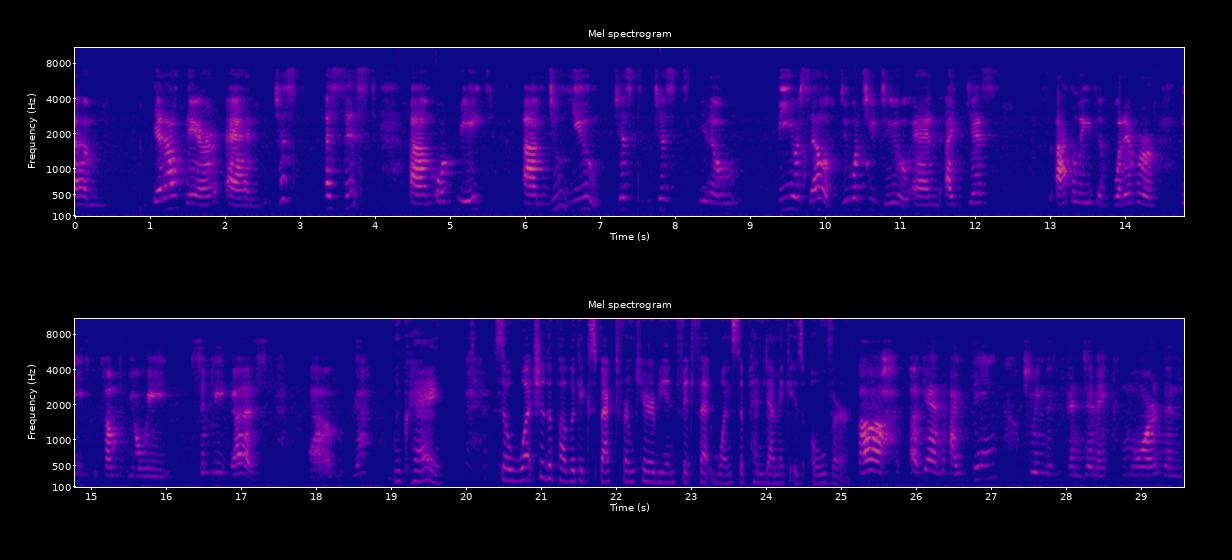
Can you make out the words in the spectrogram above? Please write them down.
um, get out there and just assist um, or create. Um, do you just just you know be yourself. Do what you do, and I guess accolades of whatever needs to come your way simply does. Um, yeah. Okay. So, what should the public expect from Caribbean FitFet once the pandemic is over? Uh, again, I think during this pandemic, more than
